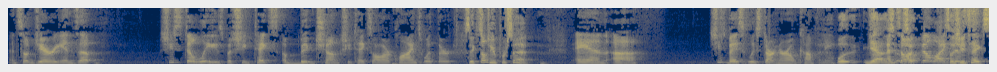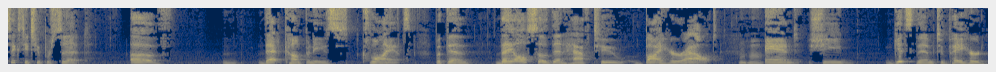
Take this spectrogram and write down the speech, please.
and so Jeri ends up. She still leaves, but she takes a big chunk. She takes all her clients with her. So- Sixty-two percent. and uh, she's basically starting her own company. Well, yeah. And so I feel like so she takes sixty-two percent of that company's clients, but then they also then have to buy her out, Mm-hmm. and she gets them to pay her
